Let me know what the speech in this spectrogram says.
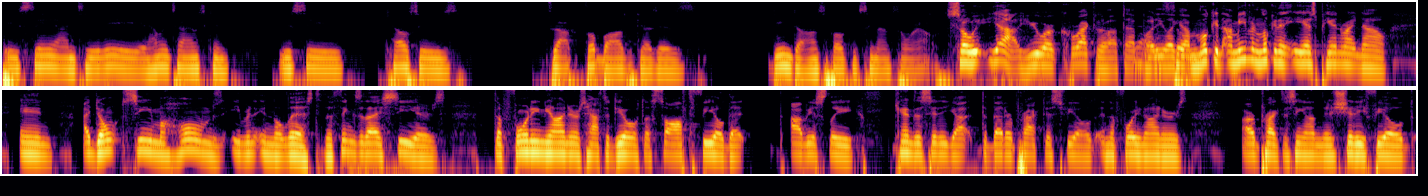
be seen on TV, and how many times can you see Kelce's drop footballs because his Dean Don's focusing on somewhere else. So yeah, you are correct about that, Yeah, buddy. Like so- I'm looking, I'm even looking at ESPN right now, and I don't see Mahomes even in the list. The things that I see is the 49ers have to deal with a soft field that obviously Kansas City got the better practice field, and the 49ers are practicing on this shitty field.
